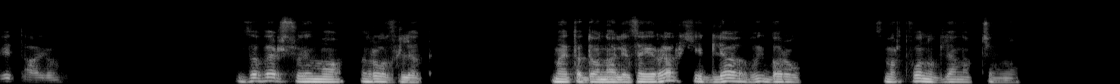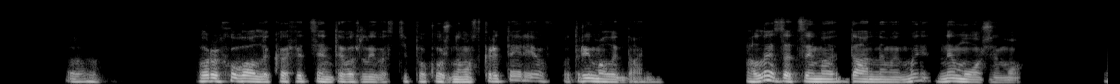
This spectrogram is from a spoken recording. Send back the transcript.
Вітаю. Завершуємо розгляд методу аналізу ієрархії для вибору смартфону для навчання. Е, Порахували коефіцієнти важливості по кожному з критеріїв, отримали дані. Але за цими даними ми не можемо е,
